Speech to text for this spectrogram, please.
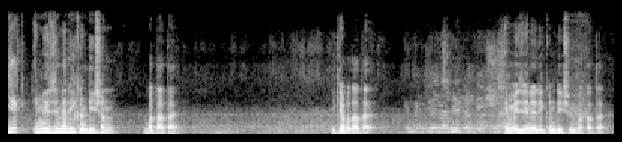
ये एक इमेजिनरी कंडीशन बताता है। ये क्या बताता है? इमेजिनरी कंडीशन बताता है।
